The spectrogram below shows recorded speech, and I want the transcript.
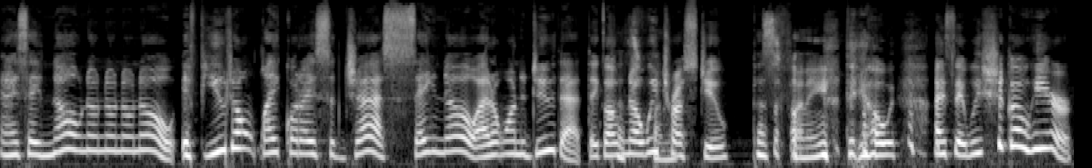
And I say, no, no, no, no, no. If you don't like what I suggest, say no. I don't want to do that. They go, That's no, we trust you. That's funny. They always, I say we should go here.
